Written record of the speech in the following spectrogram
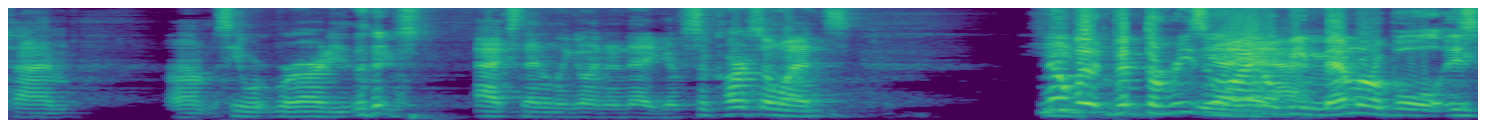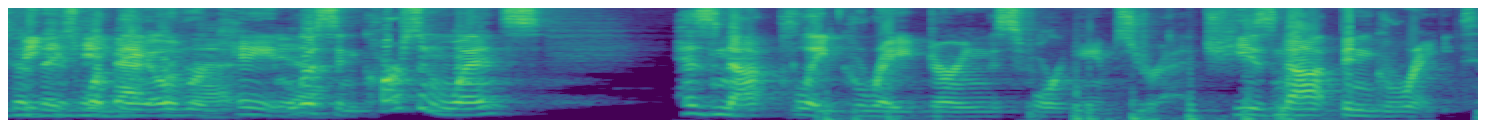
halftime. Um, see, we're, we're already accidentally going to negative. So Carson Wentz. No, but but the reason Yeah, why yeah. it'll be memorable is Because because, what they back from that, overcame. Listen, Carson Wentz has not played great during this four game stretch. He has not been great.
